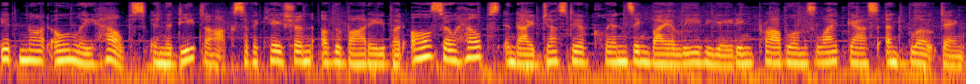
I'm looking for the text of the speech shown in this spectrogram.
It not only helps in the detoxification of the body but also helps in digestive cleansing by alleviating problems like gas and bloating.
